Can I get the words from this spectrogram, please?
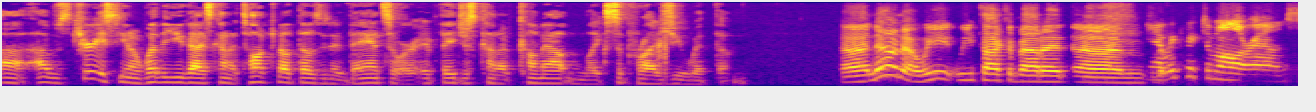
I- I was curious, you know, whether you guys kind of talked about those in advance or if they just kind of come out and like surprise you with them. Uh, no, no, we we talked about it. Um, Yeah, we picked them all around.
